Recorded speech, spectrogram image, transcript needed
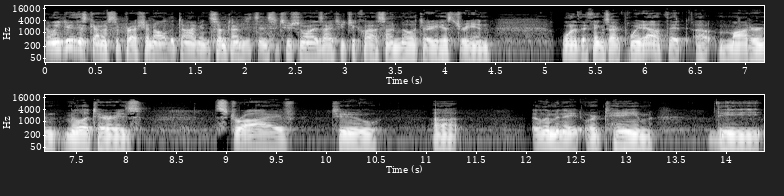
And we do this kind of suppression all the time, and sometimes it's institutionalized. I teach a class on military history, and one of the things I point out that uh, modern militaries strive to uh, eliminate or tame the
